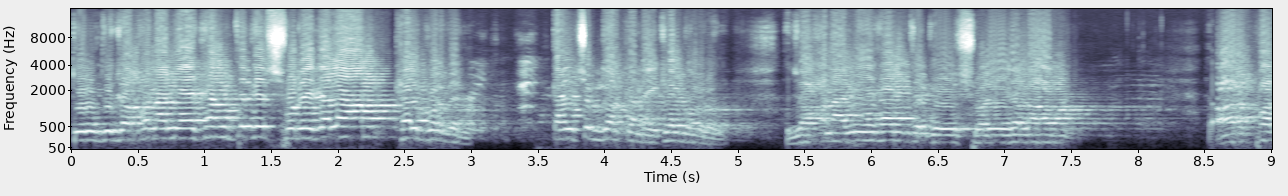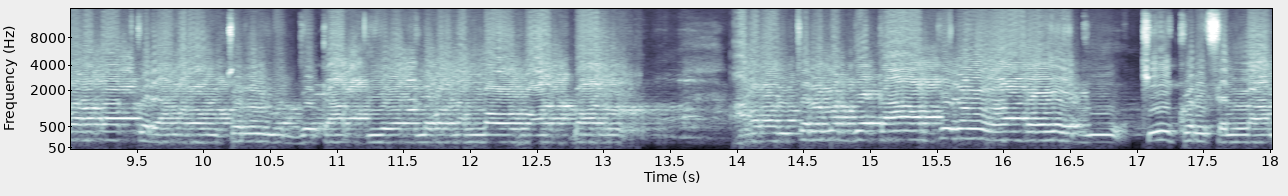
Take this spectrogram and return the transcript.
কিন্তু যখন আমি এখান থেকে সরে গেলাম, খেয়াল করবেন ক্যালচুর দরকার নাই, খেয়াল করবেন। যখন আমি এখান থেকে সরে গেলাম তারপর হঠাৎ করে আমার অঞ্চলের মধ্যে কাপ দিয়ে উঠল আল্লাহু আমার অঞ্চলের মধ্যে কাপ দিল, আরে, কি করে ফেললাম?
